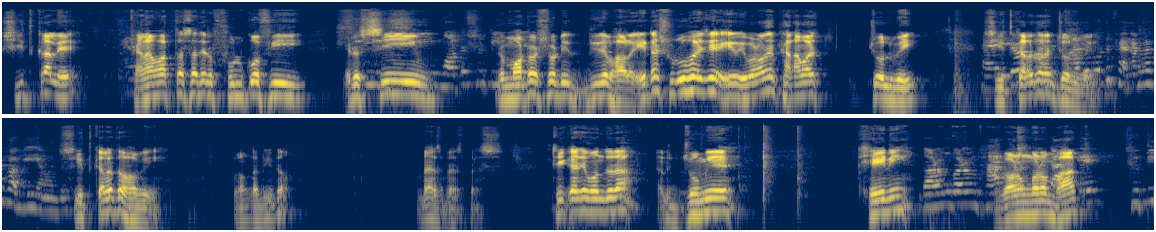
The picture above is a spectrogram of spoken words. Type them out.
শীতকালে ফেনা ভাতটার সাথে একটু ফুলকপি একটু সিম মটরশুঁটি। একটু মটরশুঁটি দিতে ভালো এটা শুরু হয়েছে এবার আমাদের ফেনা ভাত চলবেই। হ্যাঁ, শীতকালে তো চলবে মাঝে মধ্যে ফেনা ভাত হবেই আমাদের। শীতকালে তো হবেই। লঙ্কা দিয়ে দাও। ব্যাস ব্যাস ব্যাস। ঠিক আছে বন্ধুরা একটু জমিয়ে খেয়ে নি। গরম গরম ভাত গরম গরম ভাত। কালকে ছুটি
